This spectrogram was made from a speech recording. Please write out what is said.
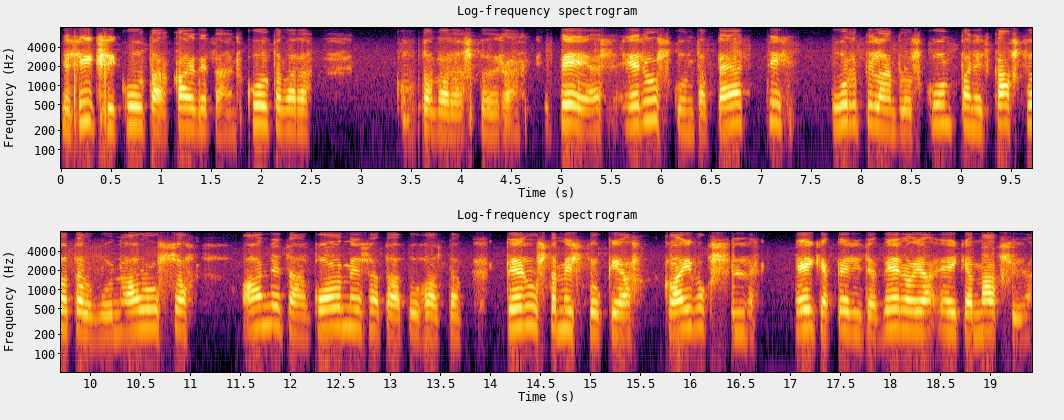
Ja siksi kultaa kaivetaan kultavara, kultavarastoidaan. PS. Eduskunta päätti Urpilan plus kumppanit 2000-luvun alussa annetaan 300 000 perustamistukea kaivoksille, eikä peritä veroja eikä maksuja.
